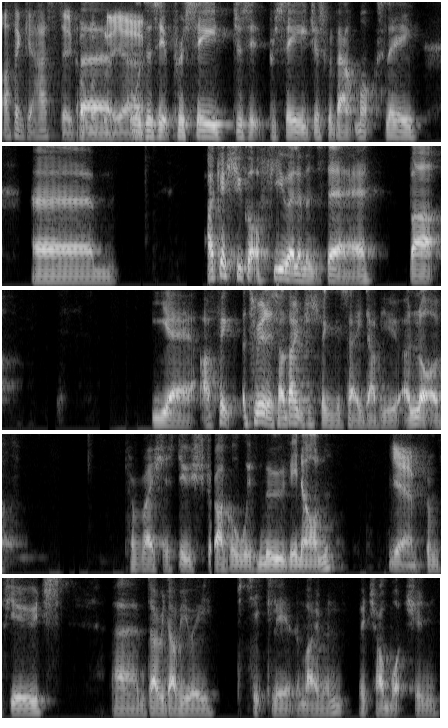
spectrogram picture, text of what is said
I think it has to probably. Uh, yeah. Or does it proceed? Does it proceed just without Moxley? Um, I guess you've got a few elements there, but yeah, I think to be honest, I don't just think it's AW. A lot of promotions do struggle with moving on. Yeah. From feuds, um, WWE particularly at the moment, which I'm watching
